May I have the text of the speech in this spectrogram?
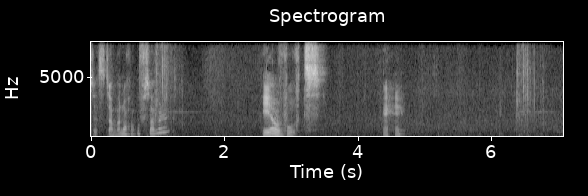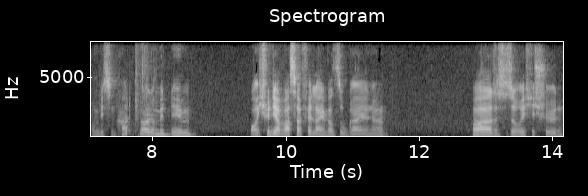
Jetzt da mal noch aufsammeln. Ehrwurz. Ein bisschen Hartknolle mitnehmen. Boah, ich finde ja Wasserfälle einfach so geil, ne? Boah, das ist so richtig schön.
